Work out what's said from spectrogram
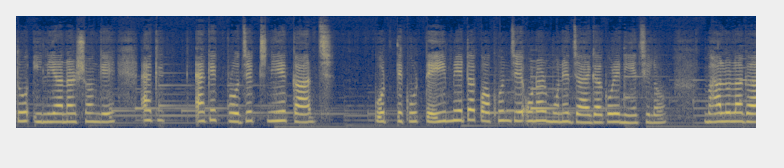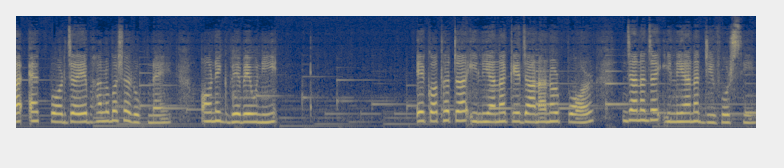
তো ইলিয়ানার সঙ্গে এক এক- এক প্রজেক্ট নিয়ে কাজ করতে করতেই মেয়েটা কখন যে ওনার মনে জায়গা করে নিয়েছিল। ভালো লাগা এক পর্যায়ে ভালোবাসার রূপ নেয়। অনেক ভেবে উনি এ কথাটা ইলিয়ানাকে জানানোর পর জানা যায় ইলিয়ানা ডিভোর্সি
